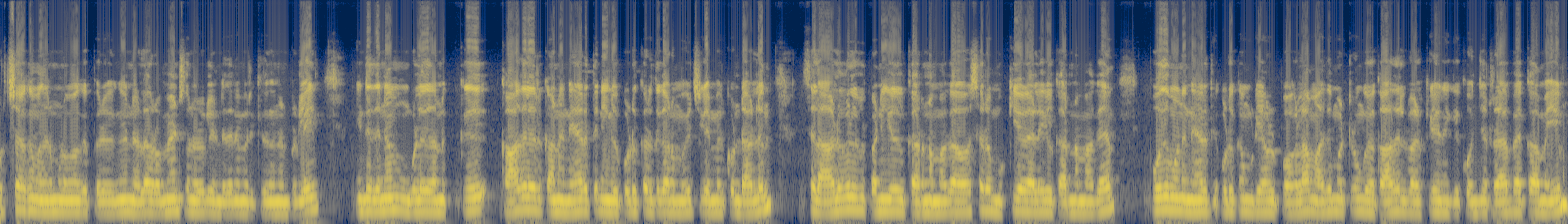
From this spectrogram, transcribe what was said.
உற்சாகம் அதன் மூலமாக பெறுவீங்க நல்ல ரொமான்ஸ் உணர்வுகள் இன்றைய தினம் இருக்கிறது நண்பர்களே. இன்றைய தினம் உங்களுக்கு காதலருக்கான நேரத்தை நீங்கள் கொடுக்கறதுக்கான முயற்சிகளை மேற்கொண்டாலும் சில அலுவலக பணிகள் காரணமாக அவசர முக்கிய வேலைகள் காரணமாக போதுமான நேரத்தை கொடுக்க முடியாமல் போகலாம். அது மற்றும் உங்கள் காதல் வாழ்க்கையில் எனக்கு கொஞ்சம் டிராபேக் அமையும்.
